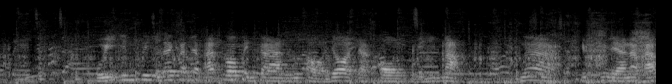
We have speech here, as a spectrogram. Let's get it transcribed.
แบบนี้นะคะปุ๋ยอินทรีย์และกัญญาพัฒน์ก็เป็นการต่อยอดจากกองปุ๋ยหมักเมื่อคลิปที่แล้วนะครับ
